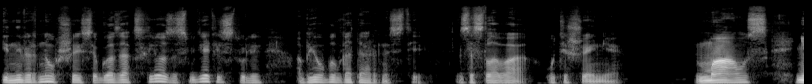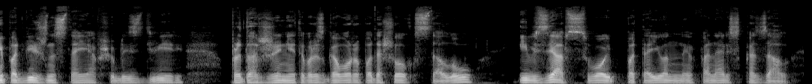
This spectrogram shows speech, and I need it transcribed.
и навернувшиеся в глазах слезы свидетельствовали об его благодарности за слова утешения. Маус, неподвижно стоявший близ двери, продолжение этого разговора подошел к столу и, взяв свой потаенный фонарь, сказал —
